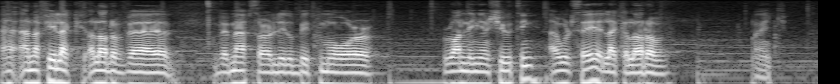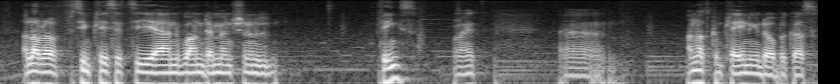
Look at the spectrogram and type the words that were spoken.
and I feel like a lot of uh, the maps are a little bit more running and shooting. I would say like a lot of like a lot of simplicity and one-dimensional things, right? Um, I'm not complaining though because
